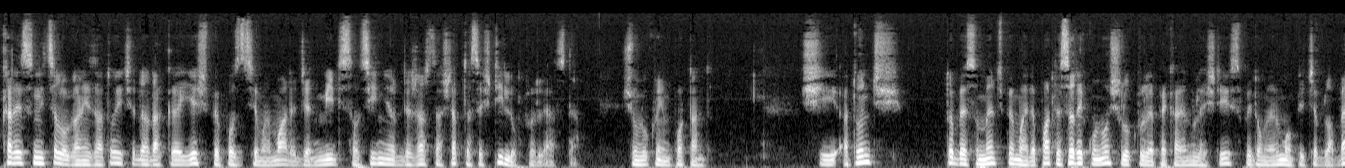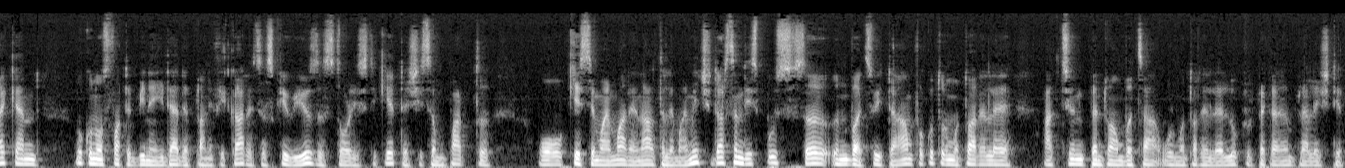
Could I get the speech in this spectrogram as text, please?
Care sunt nițele organizatorice, dar dacă ești pe poziție mai mare, gen mid sau senior, deja se așteaptă să știi lucrurile astea. Și un lucru important. Și atunci trebuie să mergi pe mai departe, să recunoști lucrurile pe care nu le știi, să spui, domnule, nu mă pricep la backend, nu cunosc foarte bine ideea de planificare, să scriu user stories, tichete și să împart o chestie mai mare în altele mai mici, dar sunt dispus să învăț. Uite, am făcut următoarele acțiuni pentru a învăța următoarele lucruri pe care nu prea le știu.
